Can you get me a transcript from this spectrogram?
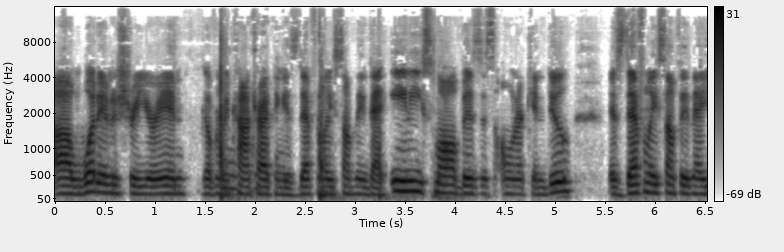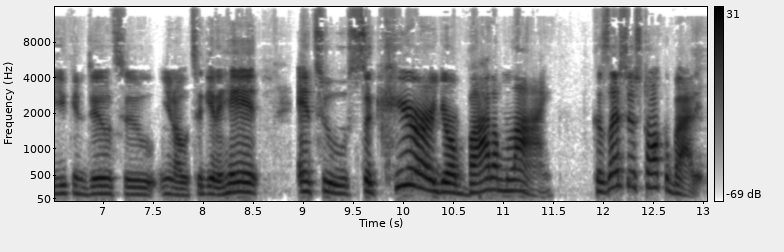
uh, what industry you're in, government mm-hmm. contracting is definitely something that any small business owner can do. It's definitely something that you can do to, you know, to get ahead and to secure your bottom line. Because let's just talk about it.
